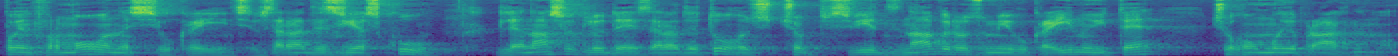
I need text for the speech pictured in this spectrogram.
поінформованості українців, заради зв'язку для наших людей, заради того, щоб світ знав і розумів Україну і те, чого ми прагнемо.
